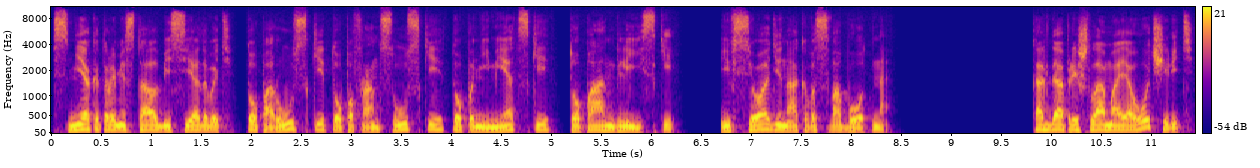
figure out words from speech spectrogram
с некоторыми стал беседовать то по-русски, то по-французски, то по-немецки, то по-английски, и все одинаково свободно. Когда пришла моя очередь,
